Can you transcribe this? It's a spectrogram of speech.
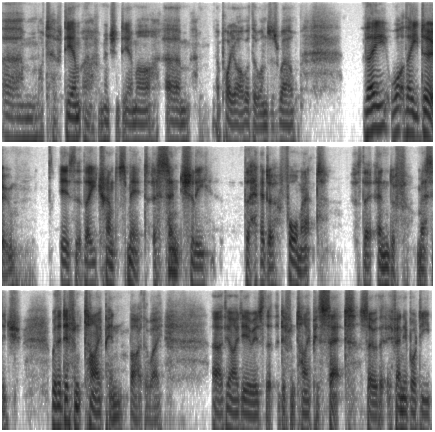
um, what have? Oh, I mentioned DMR. Um, and probably all other ones as well. They what they do is that they transmit essentially the header format as their end of message with a different type in, by the way. Uh, the idea is that the different type is set so that if anybody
